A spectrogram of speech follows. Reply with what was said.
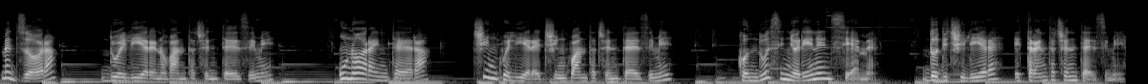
Mezz'ora, 2 lire e 90 centesimi un'ora intera, 5 lire e 50 centesimi, con due signorine insieme, 12 lire e 30 centesimi.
